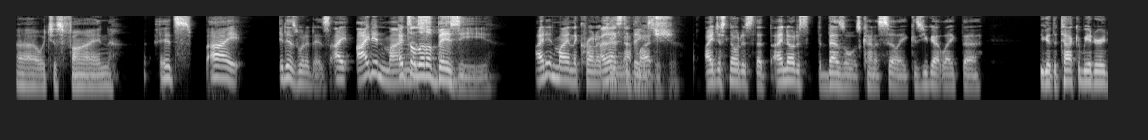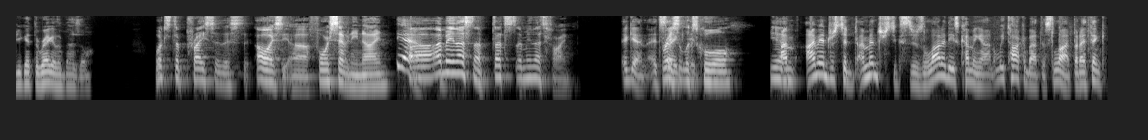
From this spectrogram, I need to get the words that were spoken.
uh, which is fine. It's I. It is what it is. I. I didn't mind. It's a little busy. I didn't mind the Chrono King that's the that biggest much. issue. I just noticed that. I noticed the bezel was kind of silly because you got like the, you get the tachometer and you get the regular bezel. What's the price of this? Thing? Oh, I see. Uh, four seventy nine. Yeah. Uh, I mean that's not. That's. I mean that's fine. Again, it's Bracelet like, looks cool. Yeah. I'm I'm interested. I'm interested because there's a lot of these coming out, and we talk about this a lot. But I think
